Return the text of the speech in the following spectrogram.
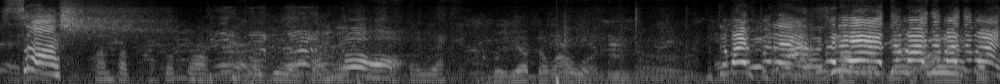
Саш! Ну, я давав один Давай вперед, вперед, давай, давай, давай.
